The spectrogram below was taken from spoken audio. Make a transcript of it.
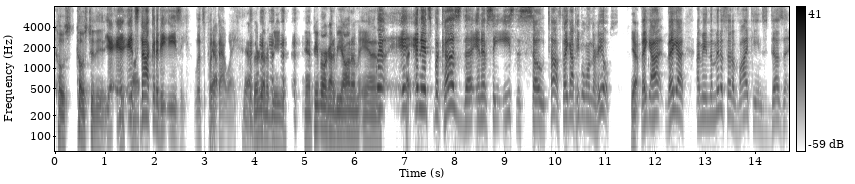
coast coast to the. yeah. It, the it's not going to be easy. Let's put Yeah. it that way. yeah, they're going to be, and people are going to be on them, and Well, it, Right. and it's because the NFC East is so tough. They got people on their heels. Yeah. They got they got I mean the Minnesota Vikings doesn't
